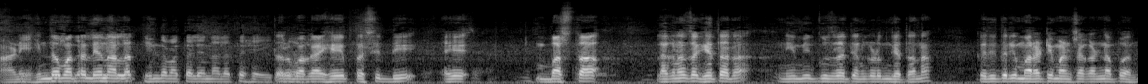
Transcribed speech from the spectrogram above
आणि हिंदमाता लेन आलात? हिंद माता लेन आलं तर हे तर बघा हे प्रसिद्धी हे बस्ता लग्नाचा घेताना नेहमी गुजरात्यांकडून घेताना कधीतरी मराठी माणसाकडनं पण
